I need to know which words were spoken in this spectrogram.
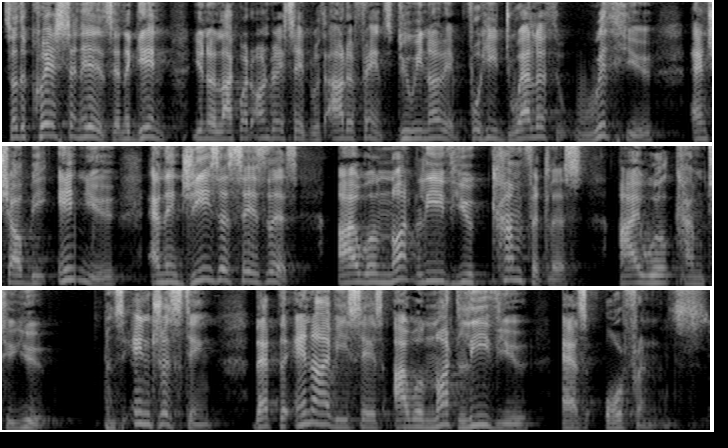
So the question is, and again, you know, like what Andre said, without offense, do we know him? For he dwelleth with you and shall be in you. And then Jesus says this I will not leave you comfortless, I will come to you. It's interesting that the NIV says, I will not leave you as orphans.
